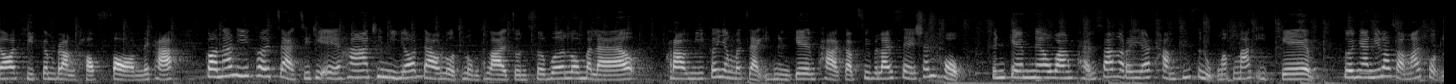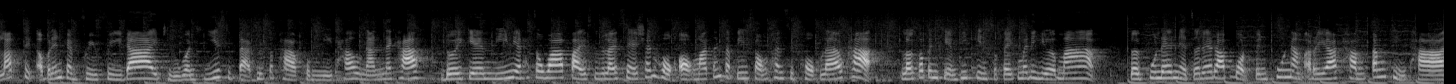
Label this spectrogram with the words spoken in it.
ยอดฮิตกำลังท็อปฟอร์มนะคะ ก่อนหน้านี้เคยแจก GTA 5 ที่มียอดดาวน์โหลดถล่มทลายจนเซิร์ฟเวอร์ล่มมาแล้ว คราวนี้ก็ยังมาแจกอีกหนึ่งเกมค่ะกับ Civilization 6 เป็นเกมแนววางแผนสร้างอารยธรรมที่สนุกมาก ๆ อีกเกมโดยงานนี้เราสามารถกดรับสิทธิ์เอาไปเล่นกันฟรี ๆ ได้ถึงวันที่ 28 พฤษภาคมนี้เท่านั้นนะคะ โดยเกมนี้เนี่ยถ้าจะว่าไป Civilization 6 ออกมาตั้งแต่ปี 2016 แล้วค่ะ แล้วก็เป็นเกมที่กินสเปคไม่ได้เยอะมาก โดยผู้เล่นเนี่ยจะได้รับบทเป็นผู้นำอารยธรรมตั้งถิ่นฐาน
